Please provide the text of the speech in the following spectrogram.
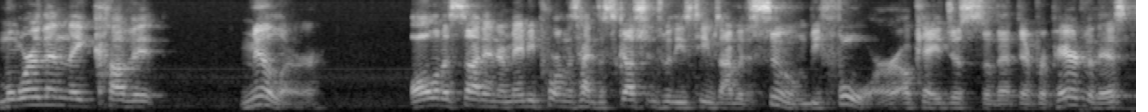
more than they covet Miller, all of a sudden, or maybe Portland's had discussions with these teams, I would assume, before, okay, just so that they're prepared for this,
